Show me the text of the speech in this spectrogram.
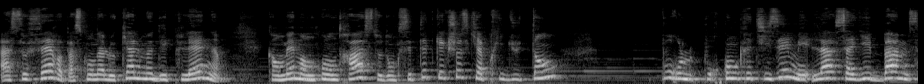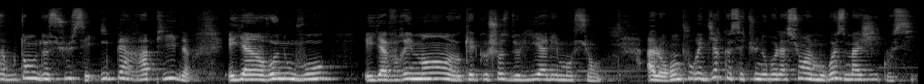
à se faire parce qu'on a le calme des plaines quand même en contraste. Donc c'est peut-être quelque chose qui a pris du temps pour, pour concrétiser. Mais là, ça y est, bam, ça vous tombe dessus. C'est hyper rapide et il y a un renouveau. Et il y a vraiment euh, quelque chose de lié à l'émotion. Alors, on pourrait dire que c'est une relation amoureuse magique aussi.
